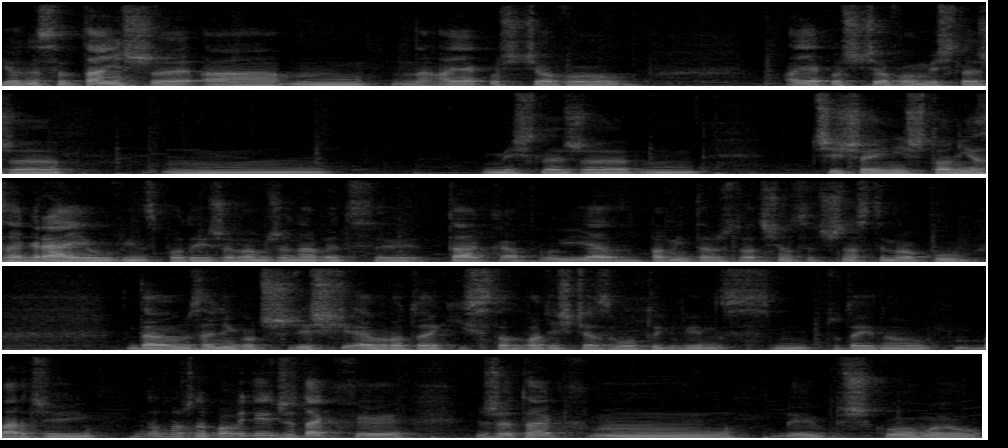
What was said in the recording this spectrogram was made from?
i one są tańsze, a, mm, no, a jakościowo, a jakościowo myślę, że mm, myślę, że ciszej niż to nie zagrają, więc podejrzewam, że nawet y, tak. A ja pamiętam, że w 2013 roku dałem za niego 30 euro, to jakieś 120 zł, więc mm, tutaj no bardziej, no można powiedzieć, że tak, y, że tak mm, y, przykuło moją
